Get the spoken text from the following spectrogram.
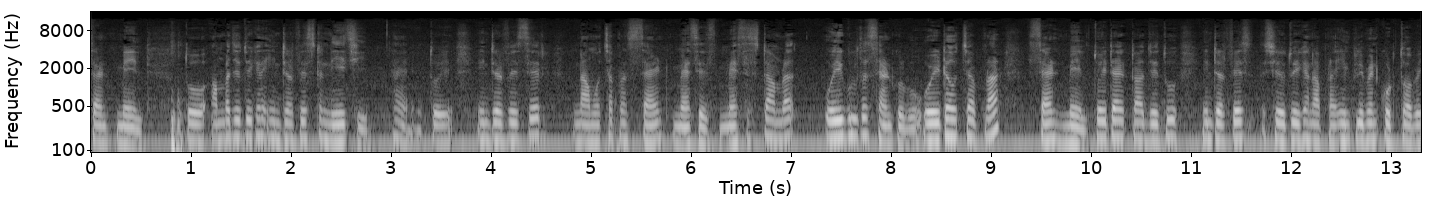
সেন্ট মেইল তো আমরা যেহেতু এখানে ইন্টারফেসটা নিয়েছি হ্যাঁ তো ইন্টারফেসের নাম হচ্ছে আপনার সেন্ট মেসেজ মেসেজটা আমরা ওইগুলোতে সেন্ড করব। ওইটা হচ্ছে আপনার সেন্ড মেল তো এটা একটা যেহেতু ইন্টারফেস সেহেতু এখানে আপনার ইমপ্লিমেন্ট করতে হবে।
